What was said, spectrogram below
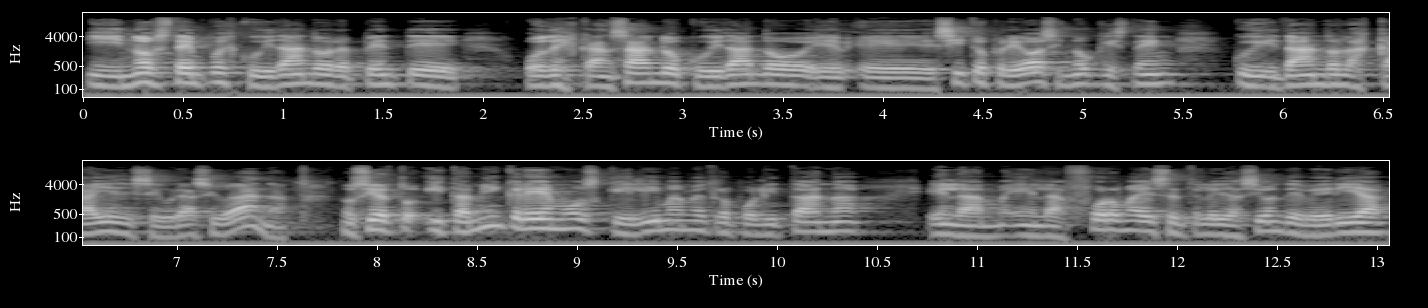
y no estén pues cuidando de repente o descansando, cuidando eh, eh, sitios privados, sino que estén cuidando las calles de seguridad ciudadana, ¿no es cierto? Y también creemos que Lima Metropolitana en la, en la forma de centralización debería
